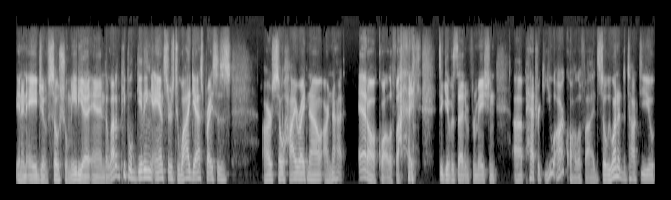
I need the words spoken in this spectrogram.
in an age of social media, and a lot of people giving answers to why gas prices are so high right now are not at all qualified to give us that information. Uh, Patrick, you are qualified, so we wanted to talk to you.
